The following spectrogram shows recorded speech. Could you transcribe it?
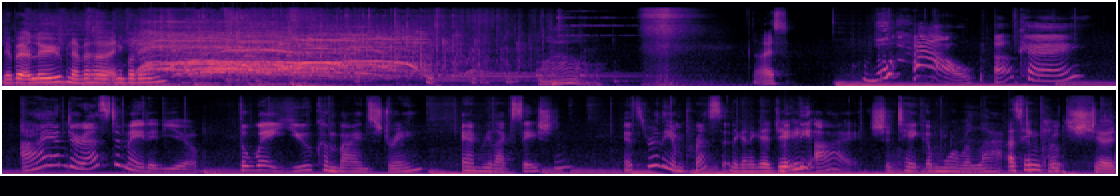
Little bit of lube, never hurt anybody. Underestimated you. The way you combine strength and relaxation, it's really impressive. They're gonna get jiggy? Maybe I should take a more relaxed I think you approach to should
